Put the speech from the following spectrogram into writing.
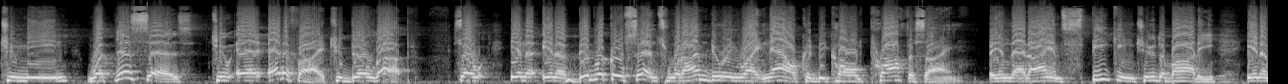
to mean what this says to edify, to build up. So, in a, in a biblical sense, what I'm doing right now could be called prophesying, in that I am speaking to the body in a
